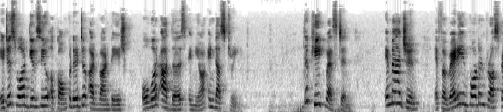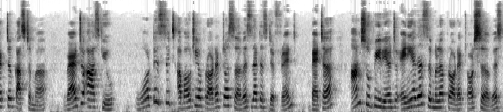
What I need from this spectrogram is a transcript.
It is what gives you a competitive advantage over others in your industry. The key question Imagine if a very important prospective customer were to ask you, What is it about your product or service that is different, better, and superior to any other similar product or service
